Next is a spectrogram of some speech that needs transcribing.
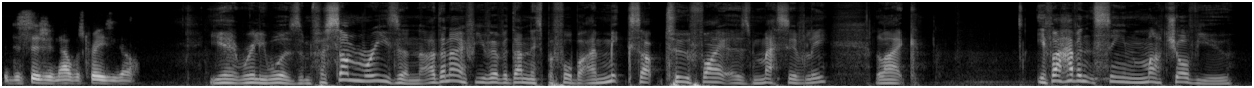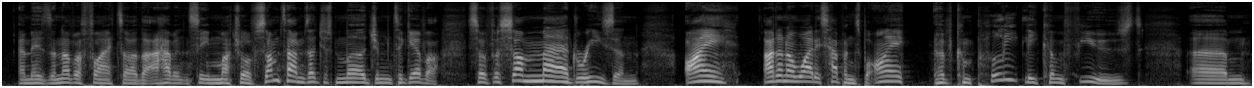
the decision. That was crazy though. Yeah, it really was. And for some reason, I don't know if you've ever done this before, but I mix up two fighters massively. Like, if I haven't seen much of you and there's another fighter that I haven't seen much of, sometimes I just merge them together. So for some mad reason, I I don't know why this happens, but I have completely confused um,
